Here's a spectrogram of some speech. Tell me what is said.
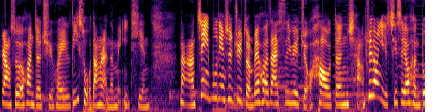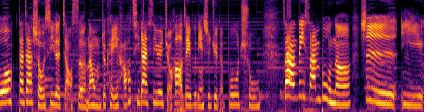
让所有患者取回理所当然的每一。天，那这一部电视剧准备会在四月九号登场，剧中也其实有很多大家熟悉的角色，那我们就可以好好期待四月九号这一部电视剧的播出。在第三部呢，是以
